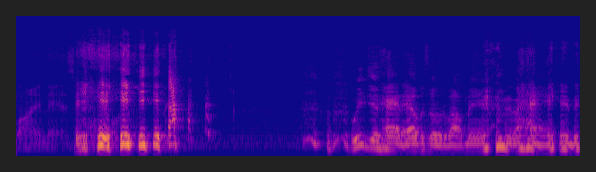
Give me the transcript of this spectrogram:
Lying ass. we just had an episode about man lying.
